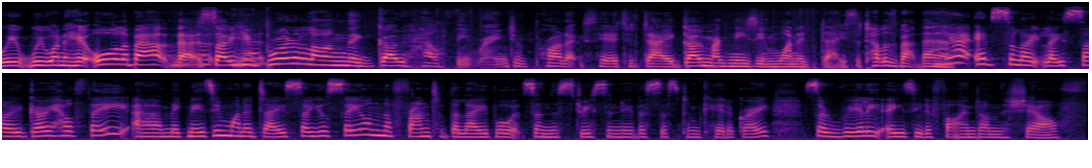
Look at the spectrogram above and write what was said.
We, we want to hear all about that. Yeah, so yeah. you've brought along the Go Healthy range of products here today. Go Magnesium One a Day. So tell us about that. Yeah, absolutely. So Go Healthy, uh, Magnesium One a Day. So you'll see on the front of the label, it's in the stress and nervous system category, so really easy to find on the shelf.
